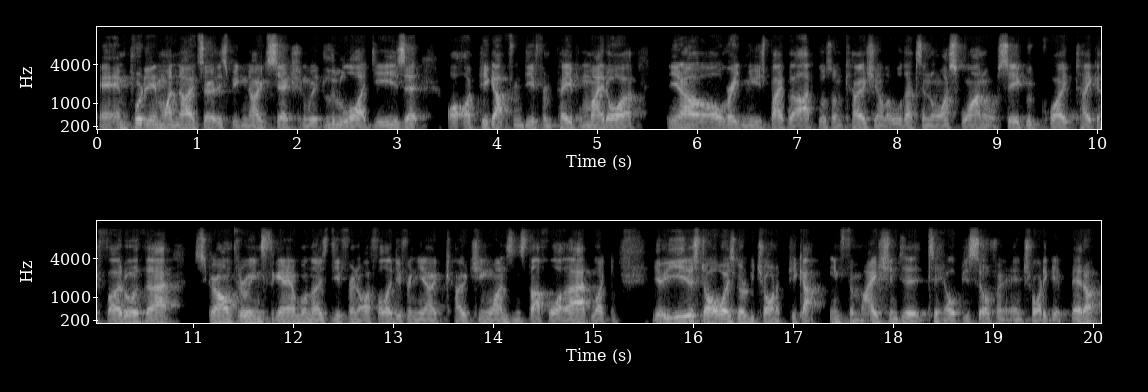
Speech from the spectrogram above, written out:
and put it in my notes. Got this big notes section with little ideas that I pick up from different people, mate. I, you know, I'll read newspaper articles on coaching. I'm like, oh, that's a nice one. Or see a good quote, take a photo of that. Scrolling through Instagram on those different, I follow different, you know, coaching ones and stuff like that. Like, you, know, you just always got to be trying to pick up information to, to help yourself and, and try to get better.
